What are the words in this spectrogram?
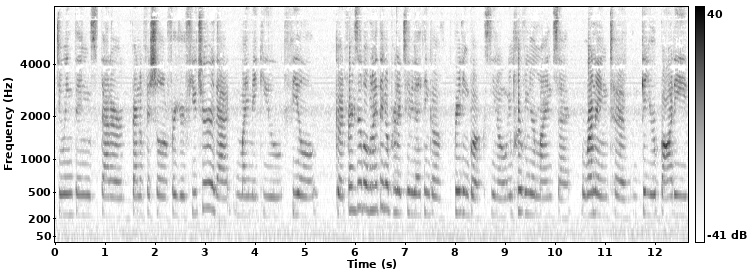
doing things that are beneficial for your future that might make you feel good. For example, when I think of productivity, I think of reading books, you know, improving your mindset, running to get your body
